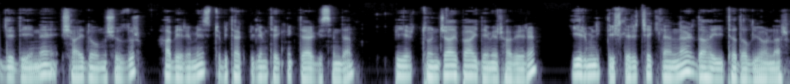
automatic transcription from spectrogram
dediğine şahit olmuşuzdur. Haberimiz TÜBİTAK Bilim Teknik Dergisi'nden. Bir Tuncay Baydemir haberi. 20'lik dişleri çekilenler daha iyi tad alıyorlar.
